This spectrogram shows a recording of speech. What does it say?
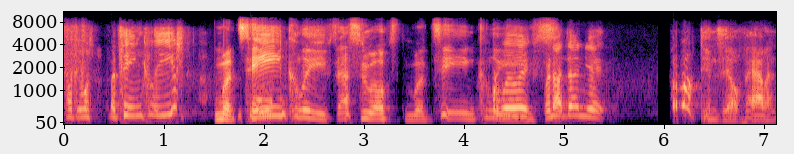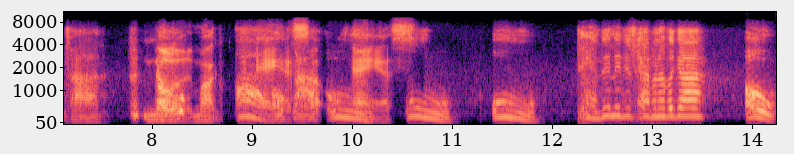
What was Mateen Cleaves? Mateen oh. Cleaves. That's who else. Mateen Oh, Cleaves. wait, wait. We're not done yet. What about Denzel Valentine? No. Oh, my Oh, oh ass. God. Ooh. ass. Ooh. Ooh. Damn, didn't they just have another guy? Oh,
